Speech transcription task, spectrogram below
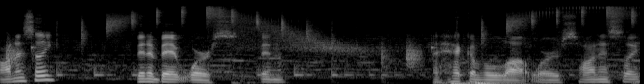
Honestly, been a bit worse. Been a heck of a lot worse, honestly.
